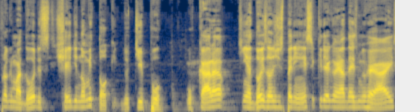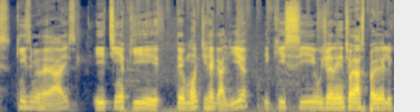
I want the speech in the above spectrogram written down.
programadores, cheio de nome toque. Do tipo, o cara tinha dois anos de experiência e queria ganhar 10 mil reais, 15 mil reais, e tinha que ter um monte de regalia e que se o gerente olhasse para ele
